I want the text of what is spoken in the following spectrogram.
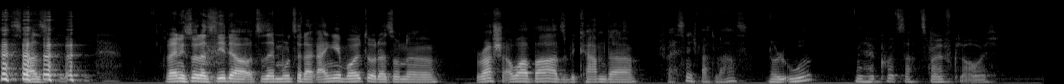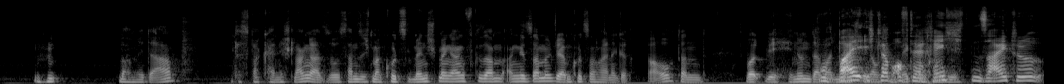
es war, es war ja nicht so, dass jeder zur selben Uhrzeit da reingehen wollte oder so eine Rush Hour war. Also wir kamen da, ich weiß nicht, was war's? 0 Uhr ja, kurz nach zwölf, glaube ich. waren wir da. Das war keine Schlange. Also es haben sich mal kurz Menschenmengen angesam- angesammelt. Wir haben kurz noch eine geraucht. Dann wollten wir hin und da war die Wobei, ich glaube, auf der rechten Seite,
